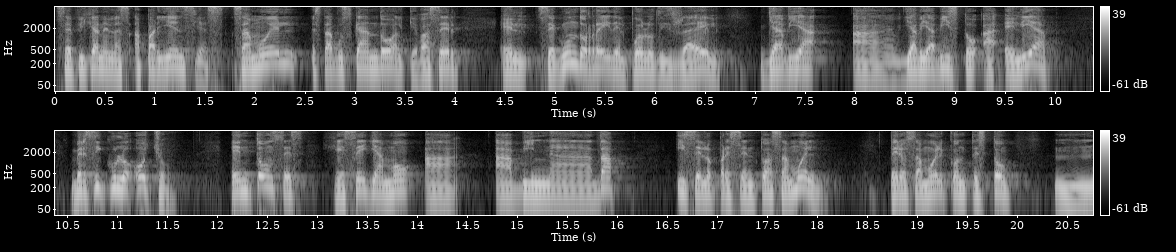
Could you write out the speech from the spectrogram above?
se fijan en las apariencias. Samuel está buscando al que va a ser el segundo rey del pueblo de Israel. Ya había, ah, ya había visto a Eliab. Versículo 8. Entonces Jesé llamó a Abinadab y se lo presentó a Samuel. Pero Samuel contestó, mm,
